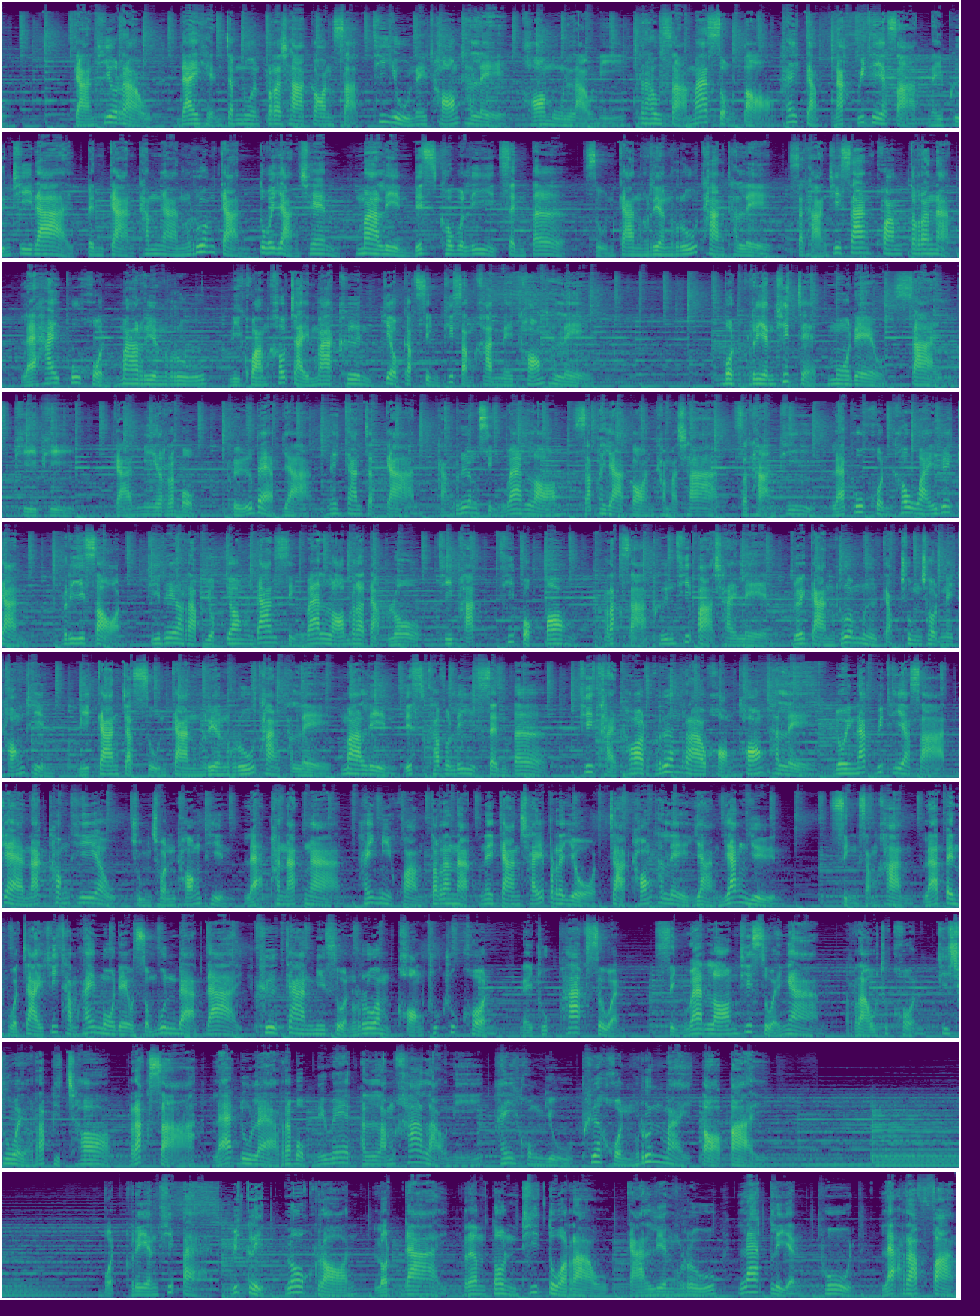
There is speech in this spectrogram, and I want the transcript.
การที่เราได้เห็นจำนวนประชากรสัตว์ที่อยู่ในท้องทะเล ข้อมูลเหล่านี้ เราสามารถส่งต่อให้กับนักวิทยาศาสตร์ในพื้นที่ได้ เป็นการทำงานร่วมกัน ตัวอย่างเช่น Marine Discovery Center ศูนย์การเรียนรู้ทางทะเล สถานที่สร้างความตระหนัก และให้ผู้คนมาเรียนรู้ มีความเข้าใจมากขึ้นเกี่ยวกับสิ่งที่สำคัญในท้องทะเล บทเรียนที่ 7 โมเดล SCI PP การมีระบบหรือแบบอย่างในการจัดการทั้งเรื่องสิ่งแวดล้อม ทรัพยากรธรรมชาติ สถานที่ และผู้คนเข้าไว้ด้วยกัน รีสอร์ทที่ได้รับยกย่องด้านสิ่งแวดล้อมระดับโลก ที่พักที่ปกป้อง รักษาพื้นที่ป่าชายเลน ด้วยการร่วมมือกับชุมชนในท้องถิ่น มีการจัดศูนย์การเรียนรู้ทางทะเล Marine Discovery Center ที่ถ่ายทอดเรื่องราวของท้องทะเล โดยนักวิทยาศาสตร์ แก่นักท่องเที่ยว ชุมชนท้องถิ่น และพนักงาน ให้มีความตระหนักในการใช้ประโยชน์จากท้องทะเลอย่างยั่งยืน สิ่งสำคัญและเป็นหัวใจที่ทำให้โมเดลสมบูรณ์แบบได้ คือการมีส่วนร่วมของทุกๆคน ในทุกภาคส่วน สิ่งแวดล้อมที่สวยงาม เราทุกคนที่ช่วยรับผิดชอบ รักษาและดูแลระบบนิเวศอันล้ำค่าเหล่านี้ ให้คงอยู่เพื่อคนรุ่นใหม่ต่อไป บทเรียนที่ 8 วิกฤตโลกร้อน ลดได้ เริ่มต้นที่ตัวเรา การเรียนรู้ แลกเปลี่ยน พูด และรับฟัง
